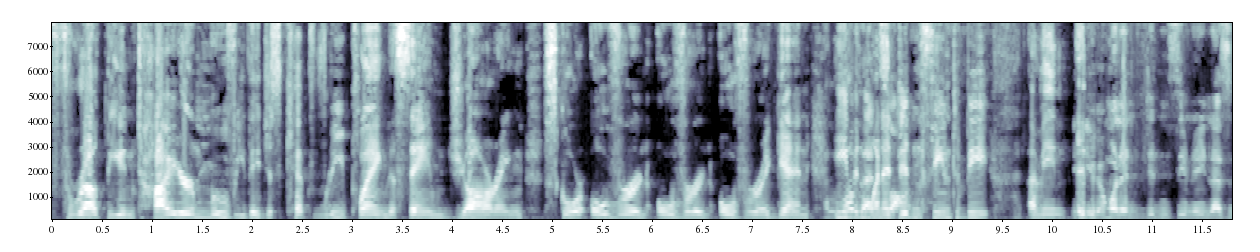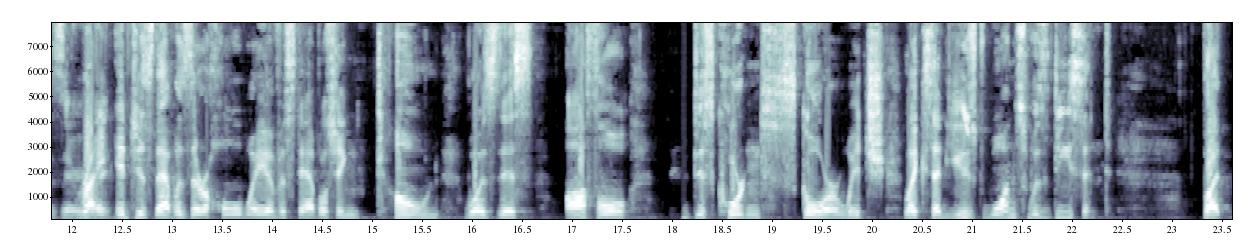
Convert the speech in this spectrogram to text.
throughout the entire movie, they just kept replaying the same jarring score over and over and over again, even when it didn't seem to be. I mean, it, Even when it didn't seem to be necessary, right? It just that was their whole way of establishing tone was this awful discordant score, which, like I said, used once was decent, but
